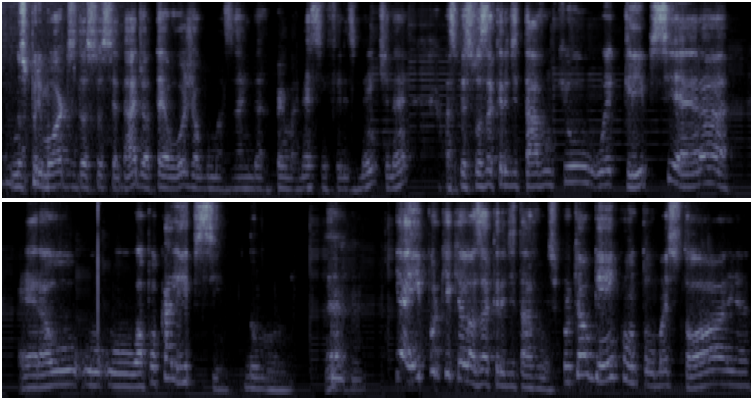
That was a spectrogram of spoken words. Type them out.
nos primórdios da sociedade, ou até hoje, algumas ainda permanecem, infelizmente, né? as pessoas acreditavam que o, o eclipse era era o, o, o apocalipse do mundo. Né? Uhum. E aí, por que, que elas acreditavam nisso? Porque alguém contou uma história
